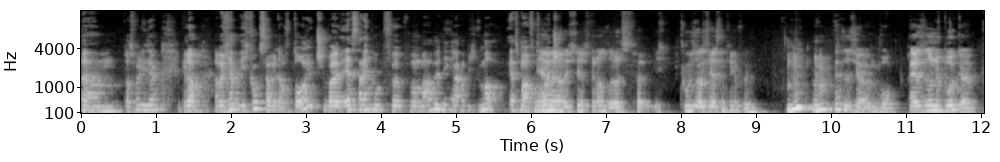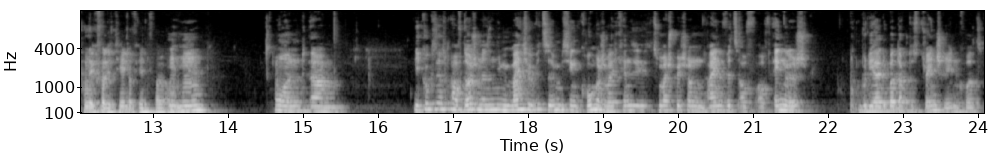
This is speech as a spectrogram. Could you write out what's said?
Ähm, was wollte ich sagen? Genau, aber ich, hab- ich gucke es halt auf Deutsch, weil erster Eindruck für, für Marvel-Dinger habe ich immer erstmal auf Deutsch. ja, ich sehe das genauso. Ich tue so, als wäre es ein Kinofilm. Mhm, mhm, das ist ja irgendwo. Also so eine Brücke. Von der Qualität auf jeden Fall. auch. Mhm. Und ähm, ich gucke es erstmal auf Deutsch und da sind die manche Witze ein bisschen komisch, weil ich kenne sie zum Beispiel schon einen Witz auf, auf Englisch, wo die halt über Doctor Strange reden kurz.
